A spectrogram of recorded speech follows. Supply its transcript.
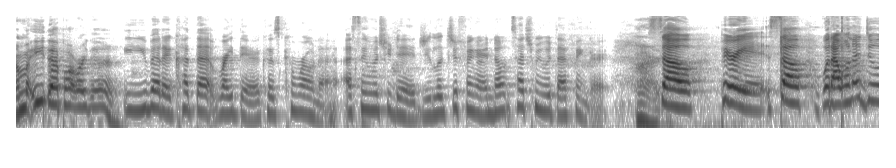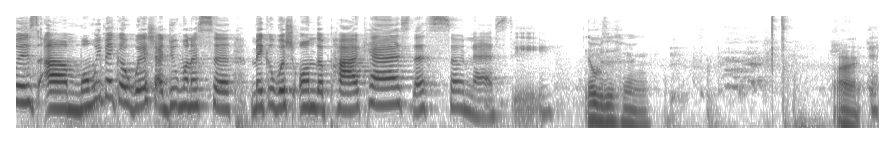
I'm gonna eat that part right there. you better cut that right there because corona i seen what you did. You licked your finger and don't touch me with that finger. So period. So what i want to do is um when we make a wish i do want us to make a wish on the podcast. That's so nasty. It was this thing. All right.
